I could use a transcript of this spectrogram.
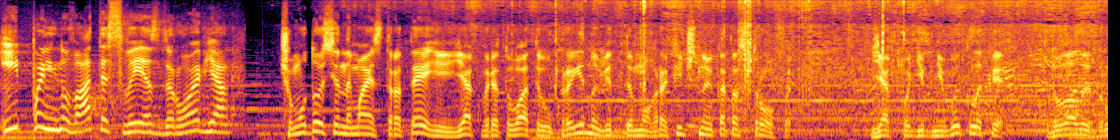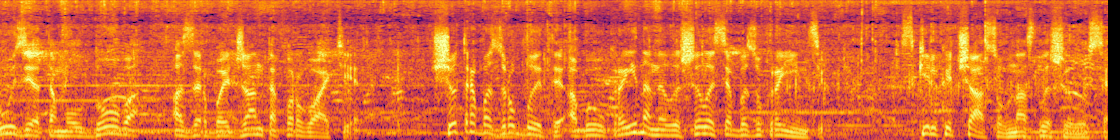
і пильнувати своє здоров'я. Чому досі немає стратегії, як врятувати Україну від демографічної катастрофи? Як подібні виклики долали Грузія та Молдова, Азербайджан та Хорватія? Що треба зробити, аби Україна не лишилася без українців? Скільки часу в нас лишилося?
